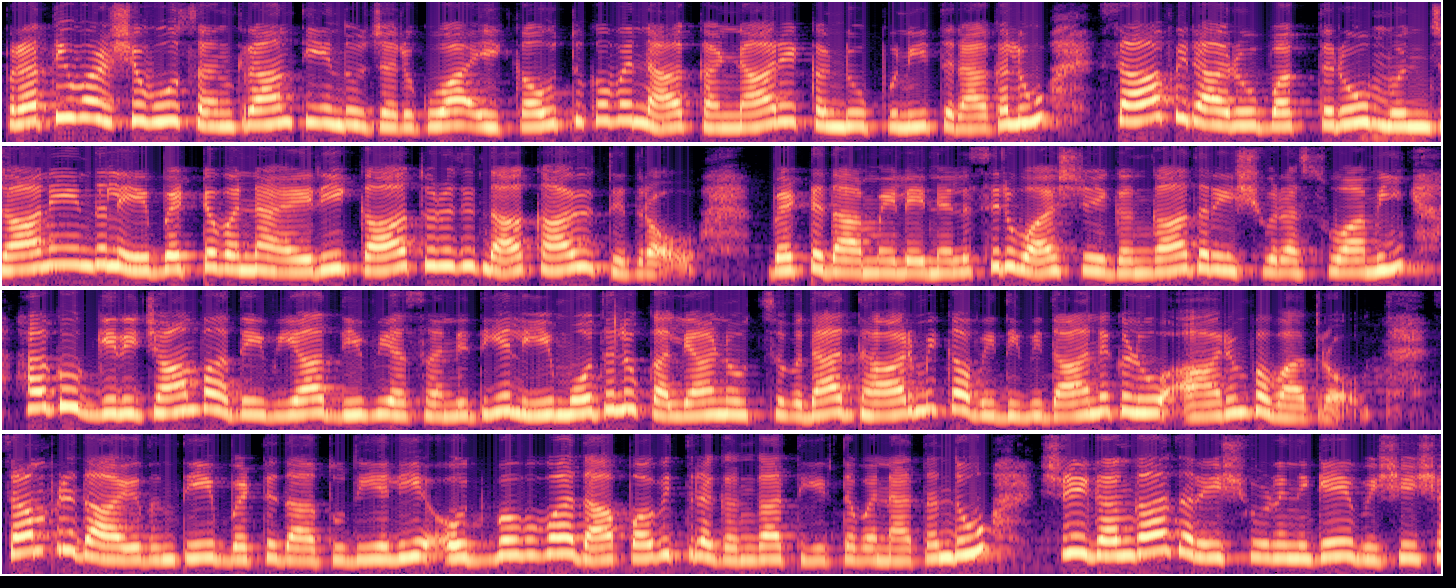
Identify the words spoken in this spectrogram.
ಪ್ರತಿ ವರ್ಷವೂ ಸಂಕ್ರಾಂತಿಯೆಂದು ಜರುಗುವ ಈ ಕೌತುಕವನ್ನ ಕಣ್ಣಾರೆ ಕಂಡು ಪುನೀತರಾಗಲು ಸಾವಿರಾರು ಭಕ್ತರು ಮುಂಜಾನೆಯಿಂದಲೇ ಬೆಟ್ಟವನ್ನ ಏರಿ ಕಾತುರದಿಂದ ಕಾಯುತ್ತಿದ್ದರು ಬೆಟ್ಟದ ಮೇಲೆ ನೆಲೆಸಿರುವ ಶ್ರೀ ಗಂಗಾಧರೇಶ್ವರ ಸ್ವಾಮಿ ಹಾಗೂ ಗಿರಿಜಾಂಬಾ ದೇವಿಯ ದಿವ್ಯ ಸನ್ನಿಧಿಯಲ್ಲಿ ಮೊದಲು ಕಲ್ಯಾಣೋತ್ಸವದ ಧಾರ್ಮಿಕ ವಿಧಿವಿಧಾನಗಳು ಆರಂಭವಾದರು. ಸಂಪ್ರದಾಯದಂತೆ ಬೆಟ್ಟದ ತುದಿಯಲ್ಲಿ ಉದ್ಭವವಾದ ಪವಿತ್ರ ಗಂಗಾ ತೀರ್ಥವನ್ನ ತಂದು ಶ್ರೀ ಗಂಗಾಧರೇಶ್ವರನಿಗೆ ವಿಶೇಷ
